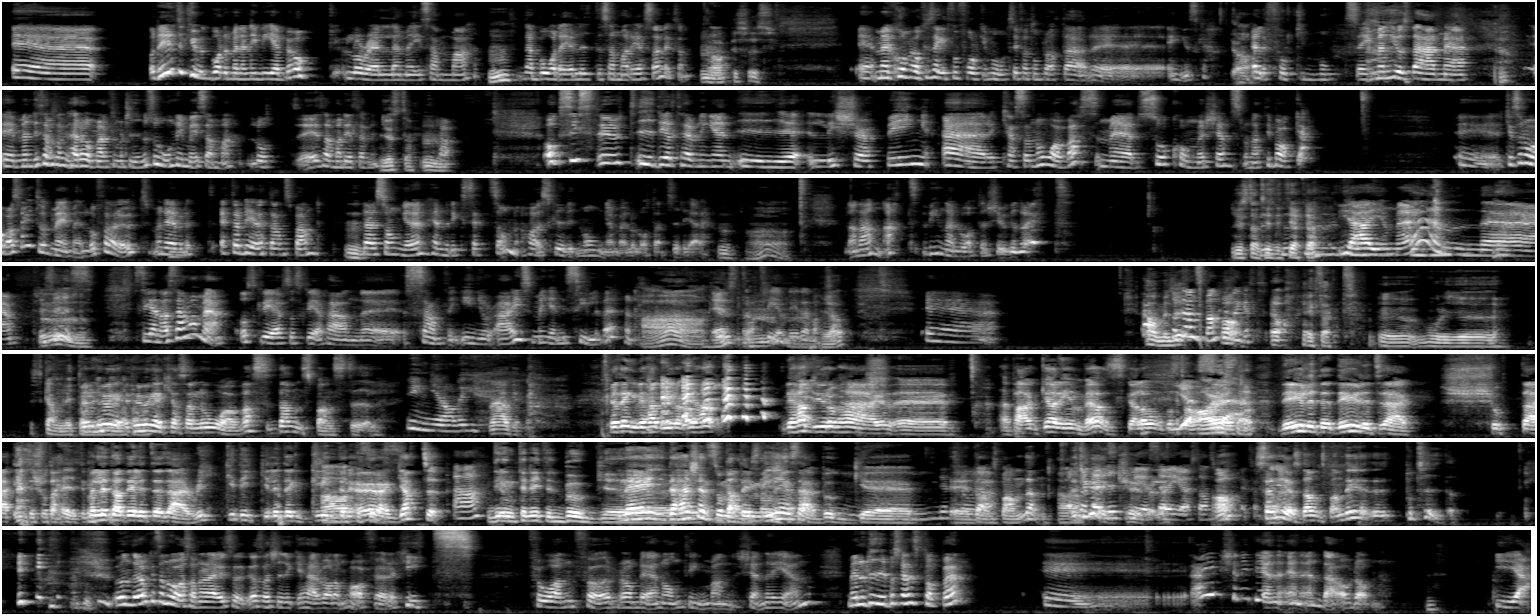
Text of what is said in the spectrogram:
Eh, och det är lite kul både Melanie Webe och Laurel är med i samma. Mm. Där båda gör lite samma resa liksom. Mm. Ja, precis. Eh, men kommer också säkert få folk emot sig för att hon pratar eh, engelska. Ja. Eller folk emot sig. Men just det här med... Eh, men det är samma sak här har Marcus Martinus och hon är med i samma, låt, eh, samma deltävling. Just det. Mm. Ja. Och sist ut i deltävlingen i Lidköping är Casanovas med Så kommer känslorna tillbaka. Eh, Casanovas har inte varit med i Mello förut, men det är väl ett etablerat dansband. Mm. Där sångaren Henrik Setson har skrivit många Mellolåtar tidigare. Ah. Bland annat vinnarlåten 2001. Lyssna till ditt hjärta. Jajamän! Eh, Precis. Mm. Senast han var med och skrev så skrev han eh, Something in your eyes med Jenny Silver. Ah, just En det. trevlig den också. Ja. Eh, Ja, men så det, dansband helt ja. enkelt. ja, exakt. Det vore ju skamligt Men det hur, hur är Casanovas dansbandsstil? Ingen aning. Nej, okej. Jag tänker, vi hade ju, de- vi hade, vi hade ju de här... Eh, Packa din väska, oss Just dra. det. Det är ju lite, det är ju lite sådär... Tjotta, inte tjotta hejti, men lite att det är lite sådär Ricky Dicky, lite glimten Ja, i ögat typ. Ja. Det är inte riktigt bugg... eh, Nej, det här känns som att det är mer liksom. såhär bugg eh, Mm, eh, jag. dansbanden. Ja. Det Så tycker jag är är lite mer kul. seriöst dansband. Ja, liksom. seriöst dansband, det är eh, på tiden. Undrar om Casanovas har några, jag ska kika här vad de har för hits från förr, om det är någonting man känner igen. Melodier på Svensktoppen? Eh, nej, jag känner inte igen en enda av dem. Ja,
